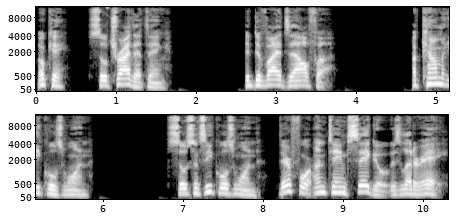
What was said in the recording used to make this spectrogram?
Okay, so try that thing. It divides alpha. A comma equals 1. So since equals 1, therefore untamed sago is letter A.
